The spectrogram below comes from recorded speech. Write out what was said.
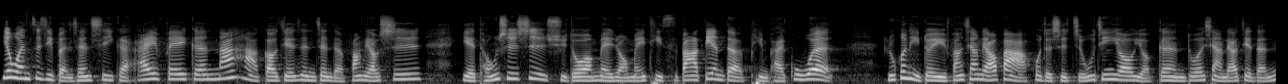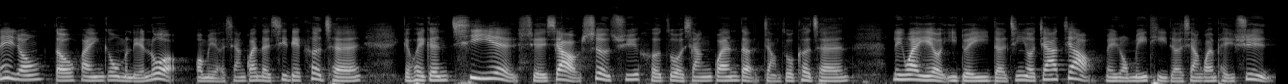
宥雯自己本身是一个 i 菲跟 NAHA 高阶认证的芳疗师，也同时是许多美容美体 SPA 店的品牌顾问。如果你对于芳香疗法或者是植物精油有更多想了解的内容，都欢迎跟我们联络。我们有相关的系列课程，也会跟企业、学校、社区合作相关的讲座课程。另外，也有一对一的精油家教、美容美体的相关培训。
